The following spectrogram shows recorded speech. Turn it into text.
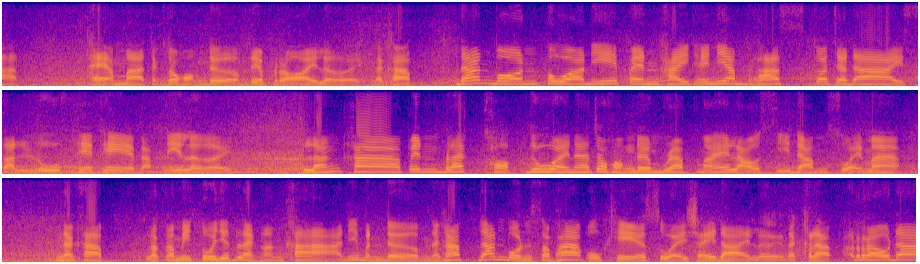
าสตร์ แถมมาจากเจ้าของเดิมเรียบร้อยเลยนะครับ ด้านบนตัวนี้เป็นไทเทเนียมพลัสก็จะได้ซันรูฟเท่ๆ แบบนี้เลย หลังคาเป็นแบล็กท็อปด้วยนะ เจ้าของเดิมแรปมาให้เราสีดำสวยมากนะครับแล้วก็มีตัวยึดแหลกหลังคา อันนี้เหมือนเดิมนะครับ ด้านบนสภาพโอเคสวยใช้ได้เลยนะครับ เราได้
